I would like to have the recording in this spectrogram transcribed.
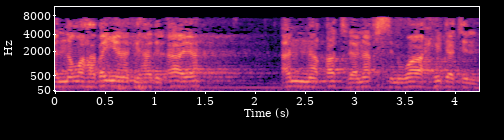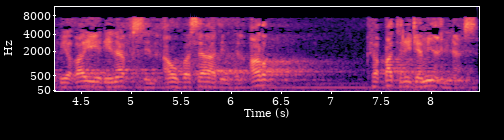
أن الله بين في هذه الآية أن قتل نفس واحدة بغير نفس أو فساد في الأرض كقتل جميع الناس.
